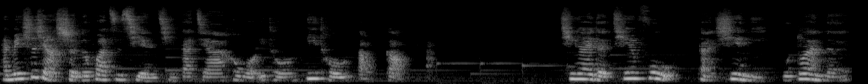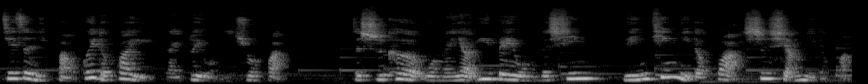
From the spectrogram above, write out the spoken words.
还没思想神的话之前，请大家和我一同低头祷告。亲爱的天父，感谢你不断的接着你宝贵的话语来对我们说话。这时刻，我们要预备我们的心，聆听你的话，思想你的话。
